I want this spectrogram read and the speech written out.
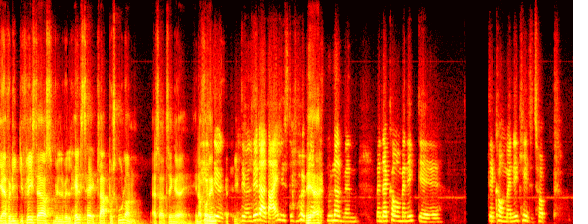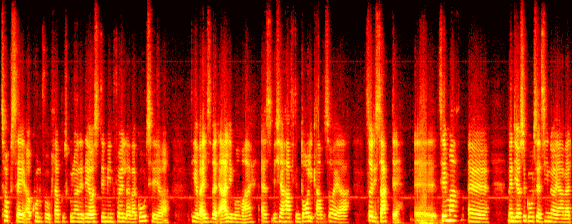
Ja, fordi de fleste af os vil, vil helst have et klap på skulderen, altså tænker jeg, end at få den. det, er, det er vel det, der er dejligst at få ja. på skulderen, men, men der kommer man ikke, øh, det kommer man ikke helt til top, topsag og kun få klap på skuldrene. Det er også det, mine forældre været gode til, og de har altid været ærlige mod mig. Altså, hvis jeg har haft en dårlig kamp, så, er jeg, så har de sagt det øh, til mig. Øh, men de er også gode til at sige, når jeg har været,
